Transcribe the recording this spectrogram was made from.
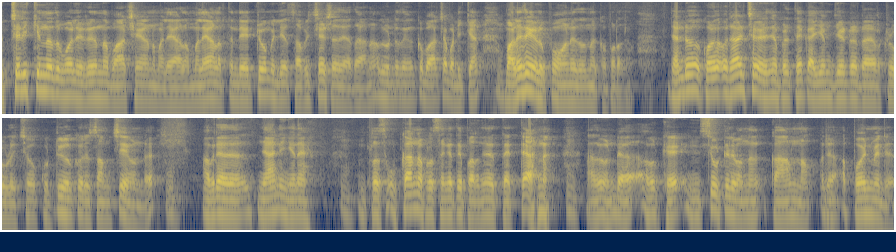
ഉച്ചരിക്കുന്നത് പോലെ എഴുതുന്ന ഭാഷയാണ് മലയാളം. മലയാളത്തിന്റെ ഏറ്റവും വലിയ സവിശേഷത അതാണ് അതുകൊണ്ട് നിങ്ങൾക്ക് ഭാഷ പഠിക്കാൻ വളരെ എളുപ്പമാണ് ഇതെന്നൊക്കെ പറഞ്ഞു. രണ്ട് ഒരാഴ്ച കഴിഞ്ഞപ്പോഴത്തേക്ക് ഐ എം ജിയുടെ ഡയറക്ടർ വിളിച്ചു. കുട്ടികൾക്കൊരു സംശയമുണ്ട്. അവർ ഞാനിങ്ങനെ പ്രസ ഉദ്ഘാടന പ്രസംഗത്തിൽ പറഞ്ഞത് തെറ്റാണ്. അതുകൊണ്ട് അവർക്ക് ഇൻസ്റ്റിറ്റ്യൂട്ടിൽ വന്ന് കാണണം. ഒരു അപ്പോയിൻമെന്റ്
